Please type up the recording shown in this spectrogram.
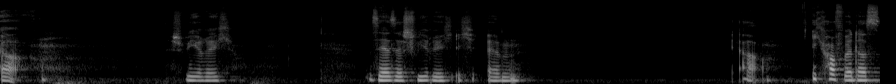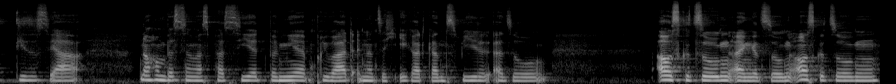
Ja, schwierig. Sehr, sehr schwierig. Ich ähm, ja, ich hoffe, dass dieses Jahr noch ein bisschen was passiert. Bei mir privat ändert sich eh gerade ganz viel. Also ausgezogen, eingezogen, ausgezogen,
